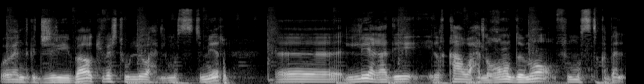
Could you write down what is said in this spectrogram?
وعندك تجربة وكيفاش تولي واحد المستثمر آه، اللي غادي يلقى واحد ال rendement في المستقبل.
